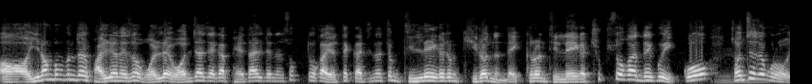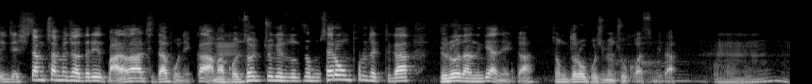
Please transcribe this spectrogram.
어, 이런 부분들 관련해서 원래 원자재가 배달되는 속도가 여태까지는 좀 delay가 좀 길었는데 그런 delay가 축소가 되고 있고 음. 전체적으로 이제 시장 참여자들이 많아지다 보니까 아마 음. 건설 쪽에서도 좀 새로운 프로젝트가 늘어나는 게 아닐까 정도로 보시면 좋을 것 같습니다. 음.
